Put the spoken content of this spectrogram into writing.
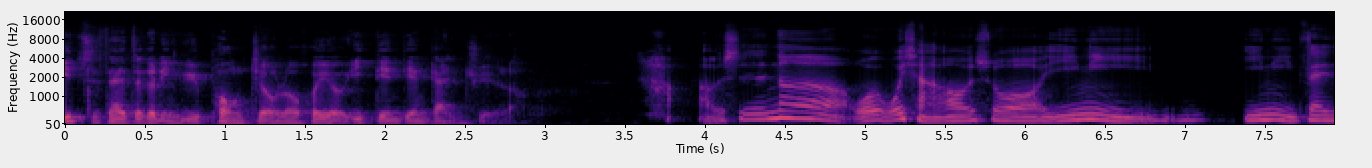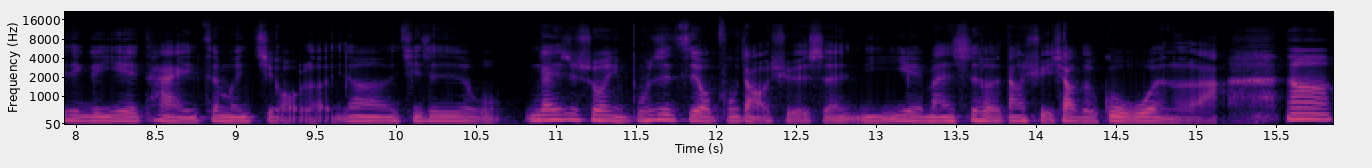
一直在这个领域碰久了，会有一点点感觉了。好，老师，那我我想要说，以你以你在这个业态这么久了，那其实我应该是说，你不是只有辅导学生，你也蛮适合当学校的顾问了啦。那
